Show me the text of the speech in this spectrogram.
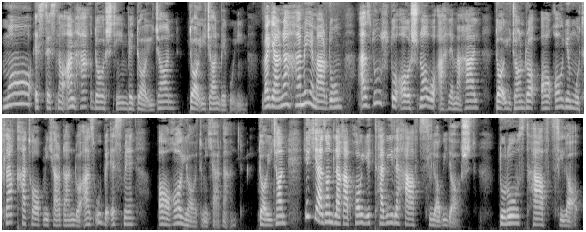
ما استثناعا حق داشتیم به دایجان دایجان بگوییم وگرنه همه مردم از دوست و آشنا و اهل محل دایجان را آقای مطلق خطاب می کردند و از او به اسم آقا یاد می کردند. دایجان یکی از آن لقبهای طویل هفت سیلابی داشت. درست هفت سیلاب.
